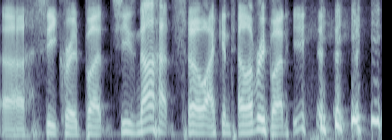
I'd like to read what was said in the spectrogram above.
uh, secret, but she's not, so I can tell everybody.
